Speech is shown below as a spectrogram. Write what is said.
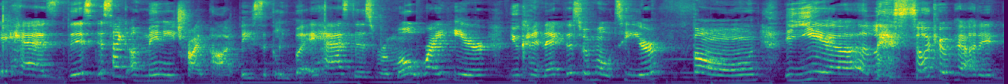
it has this it's like a mini tripod basically. But it has this remote right here. You connect this remote to your phone. Yeah let's talk about it.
